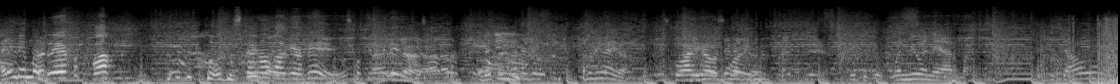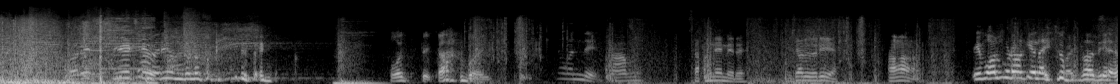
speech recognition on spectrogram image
अरे मैं मर अरे फक उसका नाम आ गया बे उसको किल मिलेगा थोड़ी आएगा उसको आएगा उसको आएगा वन वी वन है यार माँ जाओ अरे शिट अरे हम दोनों बहुत बेकार भाई बंदे काम सामने मेरे विशाल उधर ही है हाँ ये वॉल फोड़ो के लाइक तो बता दिया है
